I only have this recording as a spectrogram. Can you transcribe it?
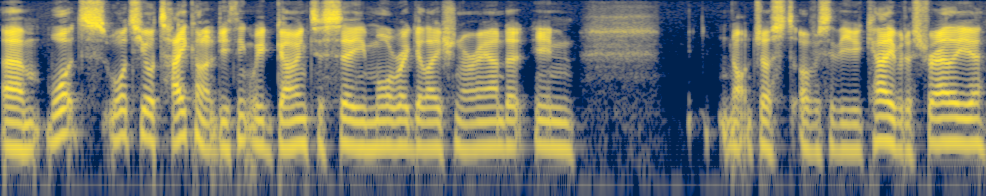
Um, what's what's your take on it? Do you think we're going to see more regulation around it in not just obviously the UK but Australia,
